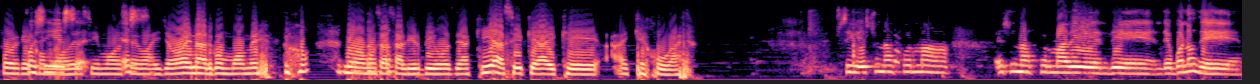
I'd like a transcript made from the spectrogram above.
porque pues como decimos Eva y yo, en algún momento no vamos a salir vivos de aquí, así que hay que, hay que jugar sí, es una forma, es una forma de, de, bueno, de,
